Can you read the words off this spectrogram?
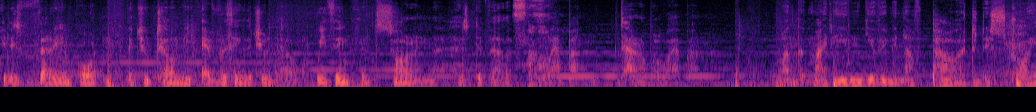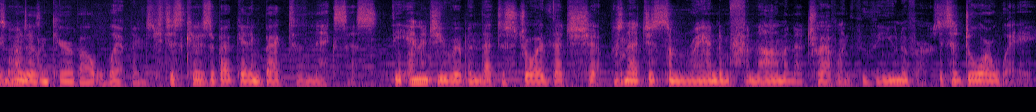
It is very important that you tell me everything that you know. We think that Soren has developed a weapon, a terrible weapon. One that might even give him enough power to destroy him. doesn't care about weapons. He just cares about getting back to the Nexus. The energy ribbon that destroyed that ship was not just some random phenomena traveling through the universe. It's a doorway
